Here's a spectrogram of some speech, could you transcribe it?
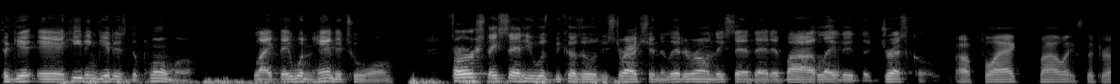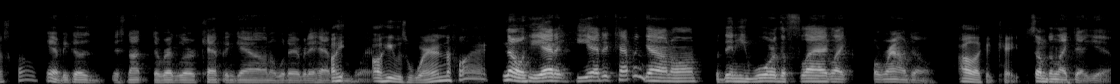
to get and he didn't get his diploma like they wouldn't hand it to him. First they said he was because of a distraction and later on they said that it violated the dress code. A flag violates the dress code? Yeah because it's not the regular cap and gown or whatever they have oh, he, wear. oh he was wearing the flag? No he had it he had a cap and gown on but then he wore the flag like around him. Oh like a cape. Something like that yeah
